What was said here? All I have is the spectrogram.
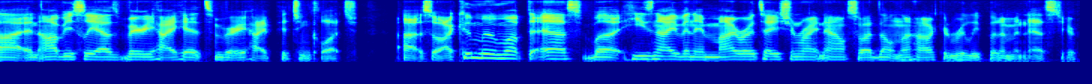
Uh, and obviously has very high hits and very high pitching clutch. Uh, so I could move him up to S, but he's not even in my rotation right now, so I don't know how I could really put him in S tier.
